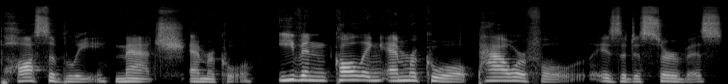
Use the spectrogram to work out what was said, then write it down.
possibly match Emrakul. Even calling Emrakul powerful is a disservice.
